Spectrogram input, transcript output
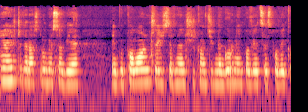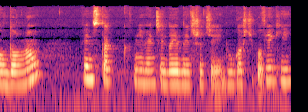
Ja jeszcze teraz lubię sobie jakby połączyć zewnętrzny kącik na górnej powiece z powieką dolną, więc tak mniej więcej do 1 trzeciej długości powieki.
